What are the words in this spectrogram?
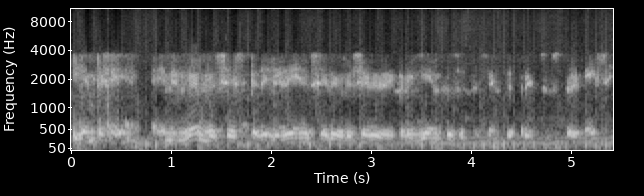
Y empecé en el verde césped del Edén, célebre de creyentes, el presente prensa estremece.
